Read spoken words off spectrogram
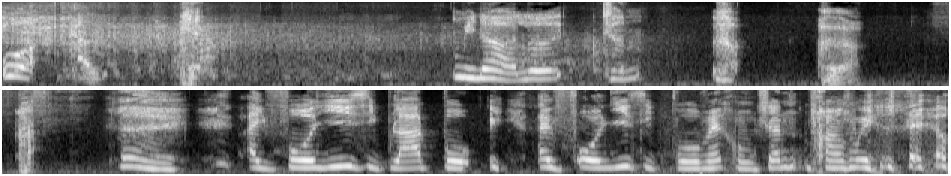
อ้วอะเฮ้ไม่น่าเลย ฉันไอโฟนยี่สิบล้านโปรไอโฟนยี่สิบโปรแม็กของฉันพังไปแล้ว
